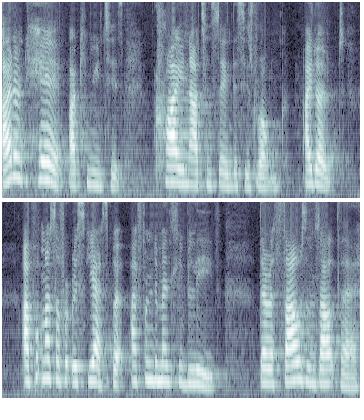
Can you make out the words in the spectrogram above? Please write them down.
I don't hear our communities crying out and saying this is wrong. I don't. I put myself at risk, yes, but I fundamentally believe there are thousands out there,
